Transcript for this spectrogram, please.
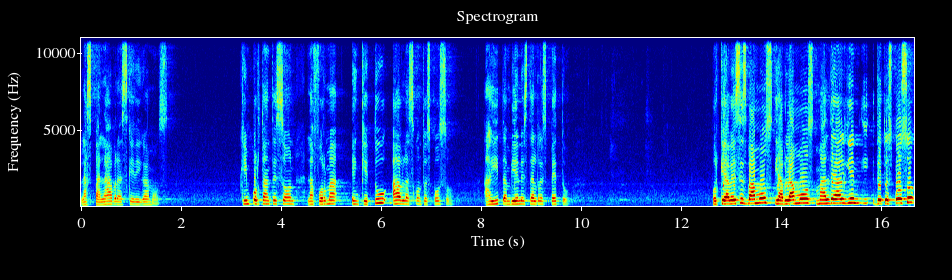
las palabras que digamos. Qué importantes son la forma en que tú hablas con tu esposo. Ahí también está el respeto. Porque a veces vamos y hablamos mal de alguien, de tu esposo,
